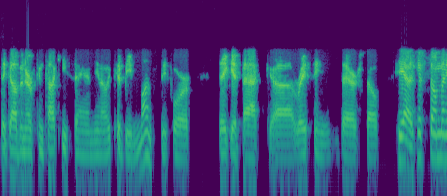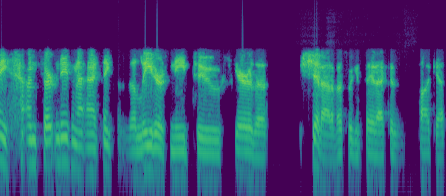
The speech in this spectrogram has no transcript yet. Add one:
the governor of Kentucky saying, you know, it could be months before they get back uh, racing there. So yeah, it's just so many uncertainties, and I, I think the leaders need to scare the shit out of us. We can say that because podcast,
